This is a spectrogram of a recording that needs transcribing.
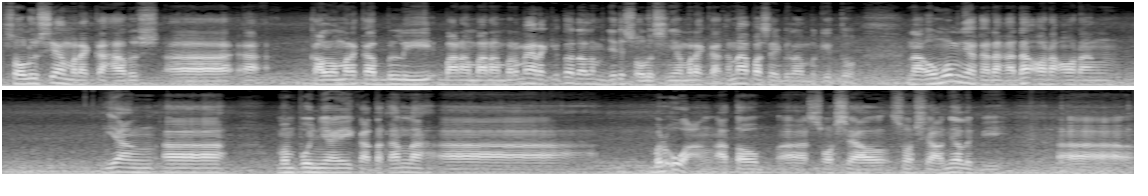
solusi yang mereka harus uh, uh, kalau mereka beli barang-barang bermerek itu adalah menjadi solusinya mereka. Kenapa saya bilang begitu? Nah umumnya kadang-kadang orang-orang yang uh, mempunyai katakanlah uh, beruang atau uh, sosial sosialnya lebih uh,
